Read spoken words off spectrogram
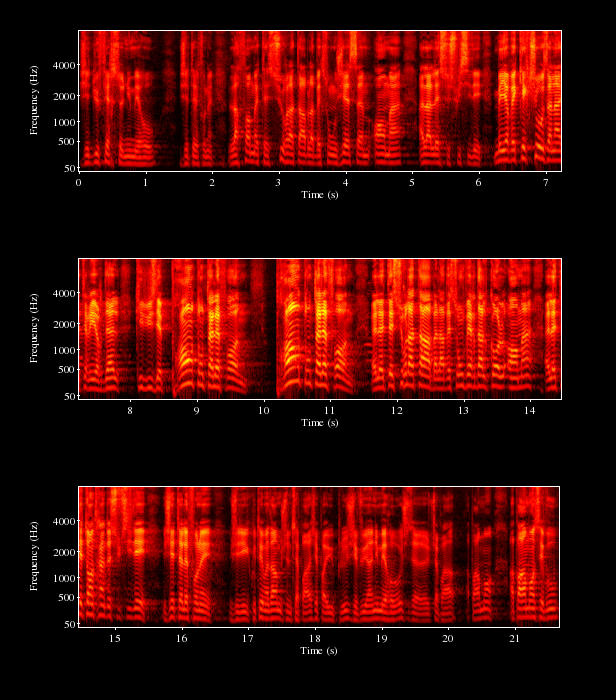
J'ai dû faire ce numéro. J'ai téléphoné. La femme était sur la table avec son GSM en main. Elle allait se suicider. Mais il y avait quelque chose à l'intérieur d'elle qui lui disait Prends ton téléphone. Prends ton téléphone. Elle était sur la table. Elle avait son verre d'alcool en main. Elle était en train de se suicider. J'ai téléphoné. J'ai dit Écoutez, madame, je ne sais pas. J'ai pas eu plus. J'ai vu un numéro. Je ne sais, sais, pas. Apparemment, apparemment c'est vous.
